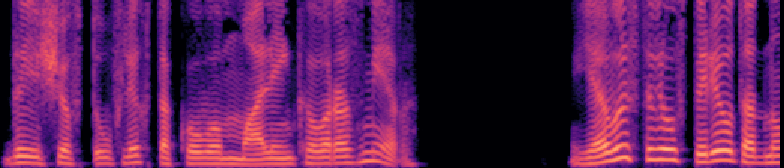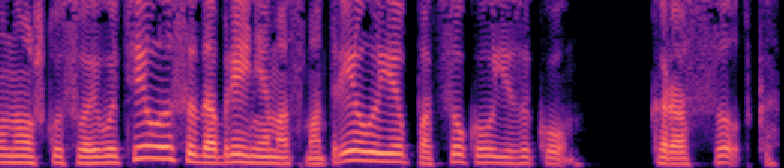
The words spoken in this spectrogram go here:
Да еще в туфлях такого маленького размера. Я выставил вперед одну ножку своего тела, с одобрением осмотрел ее, подсокал языком. Красотка.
